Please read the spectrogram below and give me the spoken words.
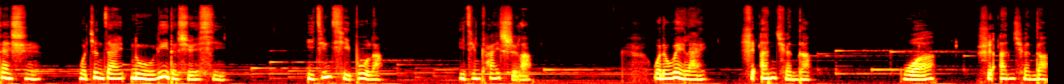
但是我正在努力的学习，已经起步了，已经开始了。我的未来是安全的，我是安全的，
